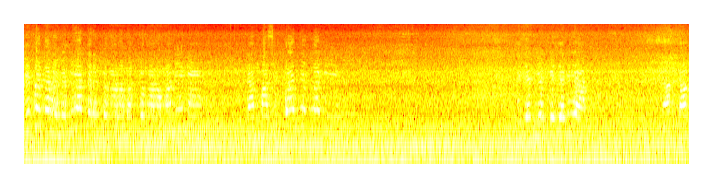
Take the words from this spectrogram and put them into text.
kita kalau melihat dari pengalaman-pengalaman ini dan masih banyak lagi kejadian-kejadian dan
